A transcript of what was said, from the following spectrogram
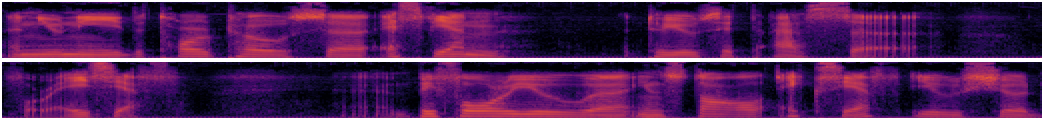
and you need Tortoise uh, SVN to use it as uh, for ACF. Uh, before you uh, install XCF you should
